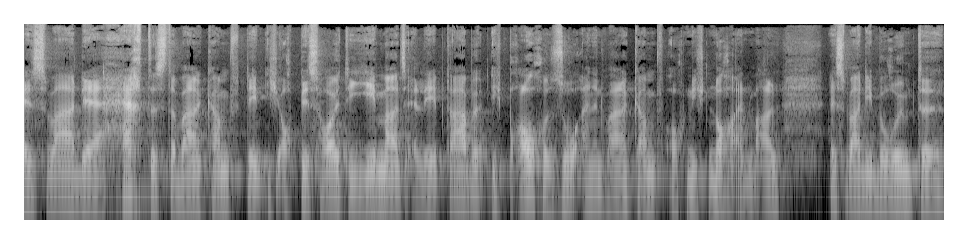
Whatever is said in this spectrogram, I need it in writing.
Es war der härteste Wahlkampf, den ich auch bis heute jemals erlebt habe. Ich brauche so einen Wahlkampf auch nicht noch einmal. Es war die berühmte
